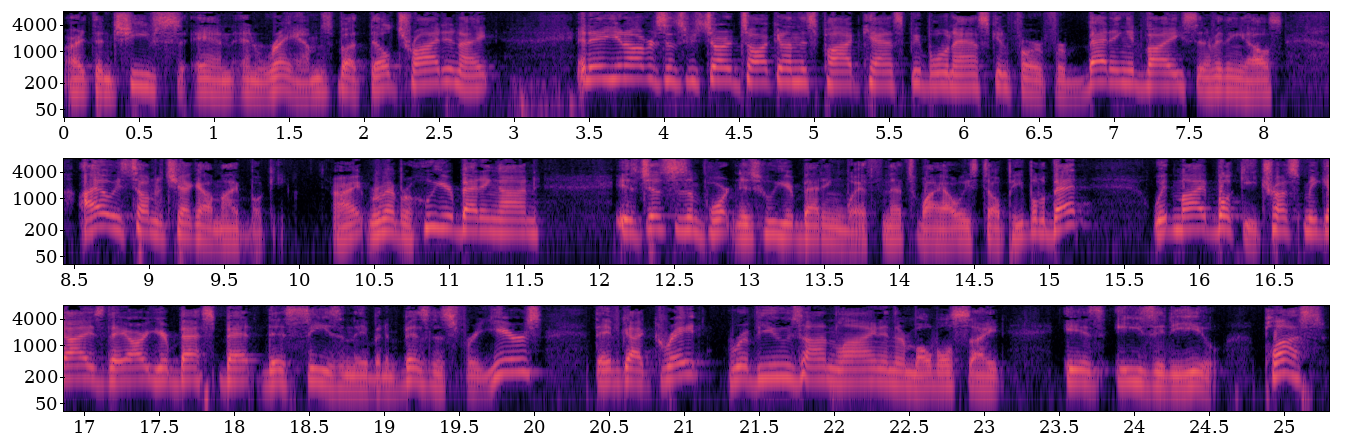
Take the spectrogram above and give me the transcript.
All right, than Chiefs and, and Rams, but they'll try tonight. And you know, ever since we started talking on this podcast, people have been asking for for betting advice and everything else. I always tell them to check out my bookie. All right, remember who you're betting on is just as important as who you're betting with, and that's why I always tell people to bet with my bookie. Trust me, guys, they are your best bet this season. They've been in business for years. They've got great reviews online, and their mobile site is easy to use. Plus,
